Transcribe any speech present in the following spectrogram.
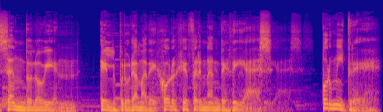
Pensándolo bien, el programa de Jorge Fernández Díaz. Por Mitre.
